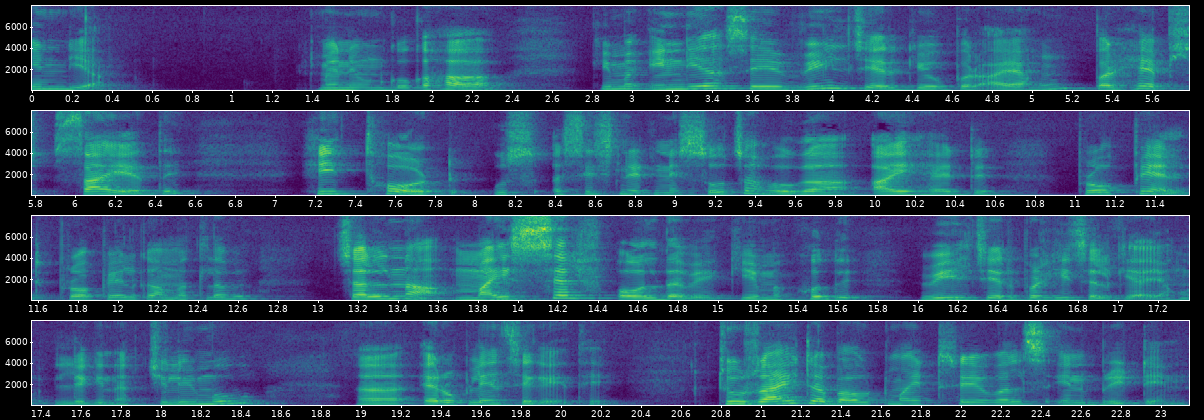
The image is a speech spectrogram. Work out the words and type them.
India मैंने उनको कहा कि मैं इंडिया से व्हील चेयर के ऊपर आया हूँ। पर हेप्स शायद ही थॉट उस असिस्टेंट ने सोचा होगा आई हैड प्रोपेल्ड प्रोपेल का मतलब चलना माई सेल्फ ऑल द वे कि मैं खुद व्हील चेयर पर ही चल के आया हूँ। लेकिन एक्चुअली मूव एरोप्लेन से गए थे। To write about my travels in Britain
